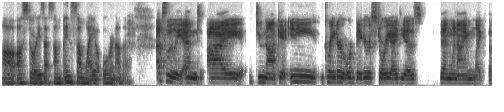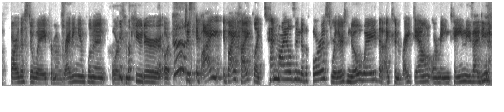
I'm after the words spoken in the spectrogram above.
our, our stories at some in some way or, or another. Absolutely. And I do not get any greater or bigger story ideas than when I'm like the farthest away from a writing implement or computer or just if I if I hike like 10 miles into the forest where there's no way that I can write down or maintain these ideas,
